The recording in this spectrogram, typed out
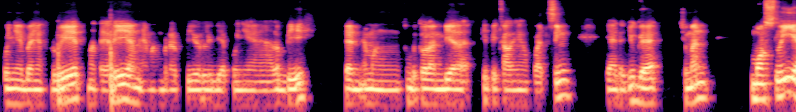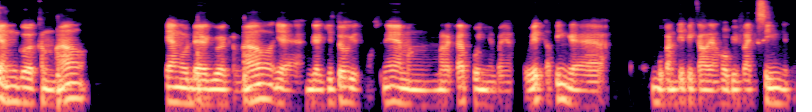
punya banyak duit, materi yang emang benar purely dia punya lebih, dan emang kebetulan dia tipikalnya flexing, ya ada juga. Cuman mostly yang gue kenal yang udah gue kenal ya nggak gitu gitu. Maksudnya emang mereka punya banyak duit tapi nggak bukan tipikal yang hobi flexing gitu.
